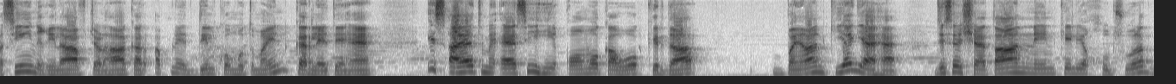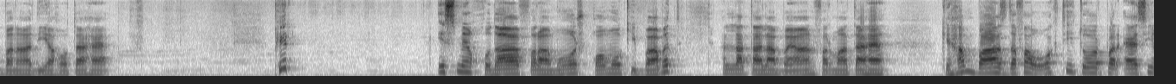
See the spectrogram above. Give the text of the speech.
حسین غلاف چڑھا کر اپنے دل کو مطمئن کر لیتے ہیں۔ اس آیت میں ایسی ہی قوموں کا وہ کردار بیان کیا گیا ہے جسے شیطان نے ان کے لیے خوبصورت بنا دیا ہوتا ہے۔ پھر اس میں خدا فراموش قوموں کی بابت اللہ تعالیٰ بیان فرماتا ہے کہ ہم بعض دفعہ وقتی طور پر ایسی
